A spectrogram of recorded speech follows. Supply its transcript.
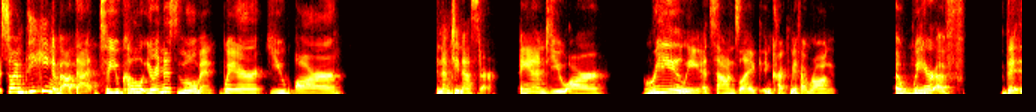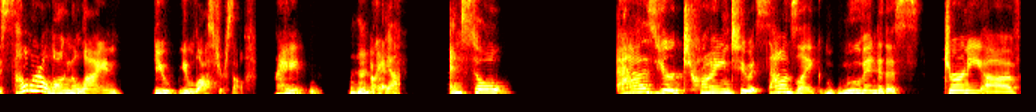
So I'm thinking about that. So you go, you're in this moment where you are an empty nester and you are really, it sounds like, and correct me if I'm wrong, aware of that somewhere along the line, you you lost yourself, right? Mm-hmm. Okay. Yeah. And so as you're trying to, it sounds like move into this journey of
